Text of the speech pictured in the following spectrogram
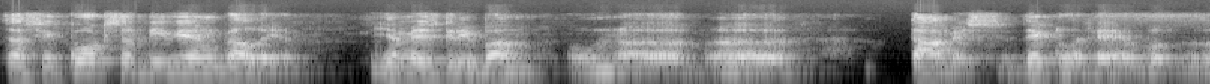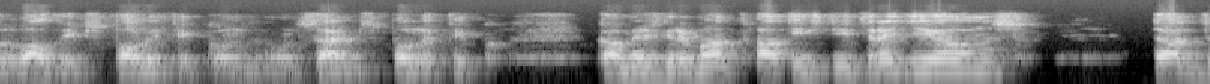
tas ir koks ar diviem galiem. Ja mēs gribam, un eh, eh, tā mēs deklarējam valdības politiku un, un saimnes politiku, kā mēs gribam attīstīt reģionus, tad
